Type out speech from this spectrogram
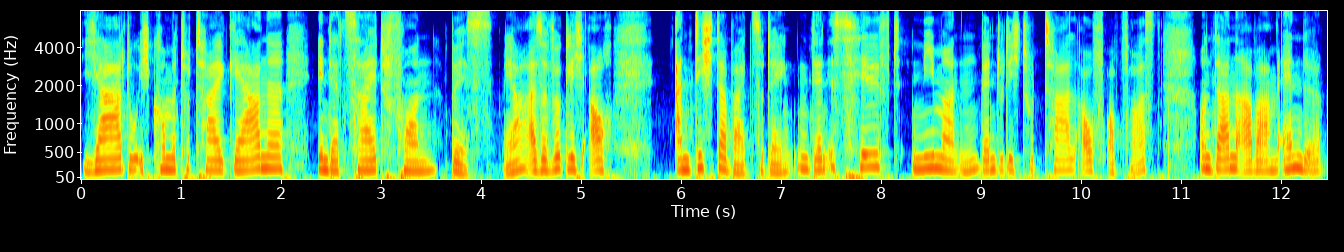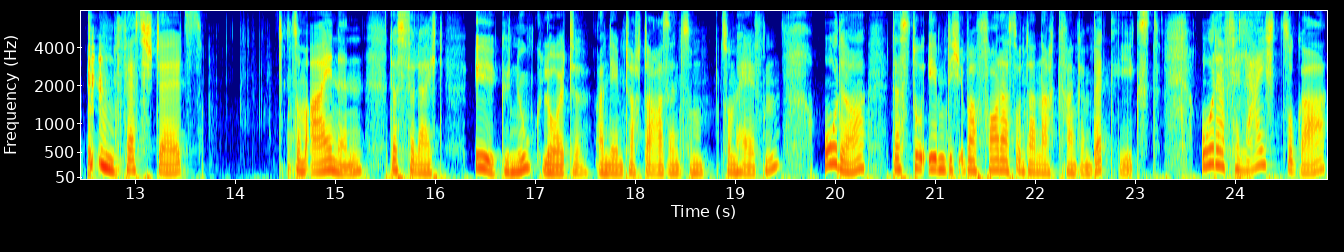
ja, du, ich komme total gerne in der Zeit von bis. Ja, also wirklich auch an dich dabei zu denken, denn es hilft niemanden, wenn du dich total aufopferst und dann aber am Ende feststellst, zum einen, dass vielleicht eh genug Leute an dem Tag da sind zum, zum Helfen oder dass du eben dich überforderst und danach krank im Bett liegst oder vielleicht sogar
